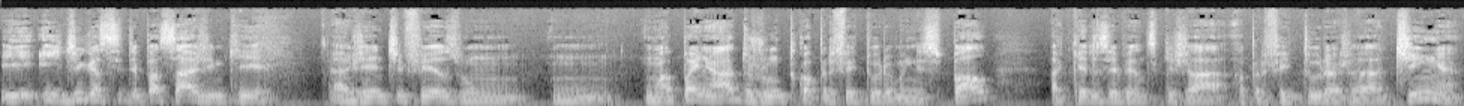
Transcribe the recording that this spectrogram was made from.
E, e diga-se de passagem que a gente fez um, um, um apanhado junto com a Prefeitura Municipal aqueles eventos que já a prefeitura já tinha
